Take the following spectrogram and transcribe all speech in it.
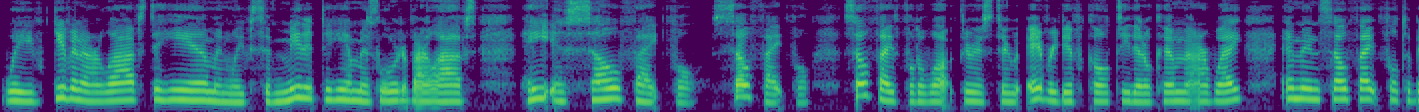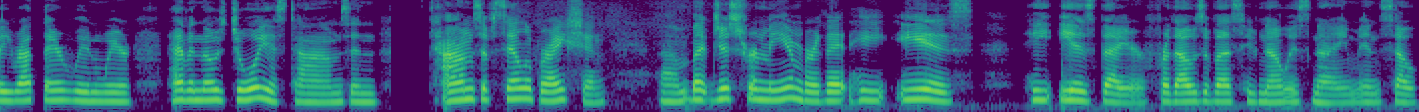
we've given our lives to Him and we've submitted to Him as Lord of our lives. He is so faithful, so faithful, so faithful to walk through us through every difficulty that'll come our way, and then so faithful to be right there when we're having those joyous times and times of celebration. Um, but just remember that He is, He is there for those of us who know His name. And so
